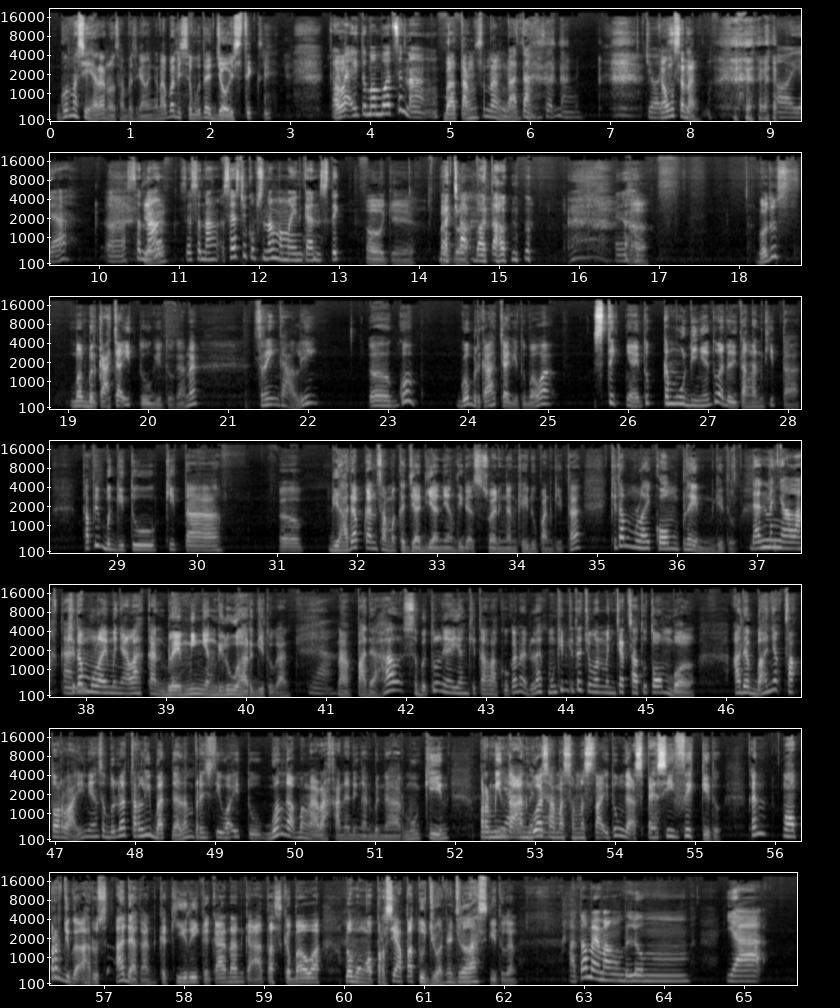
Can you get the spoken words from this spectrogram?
Gue masih heran loh sampai sekarang kenapa disebutnya joystick sih. Karena itu membuat senang. Batang senang kan? Batang senang. Kamu Joystick. senang? Oh ya. Eh, senang. Ya kan? Saya senang. Saya cukup senang memainkan stick Oke. baca Baiklah. batang. Nah, gue tuh berkaca itu gitu karena sering kali gue gue berkaca gitu bahwa sticknya itu kemudinya itu ada di tangan kita tapi begitu kita eh, dihadapkan sama kejadian yang tidak sesuai dengan kehidupan kita kita mulai komplain gitu Dan menyalahkan. kita mulai menyalahkan blaming yang di luar gitu kan Ya. Nah, padahal sebetulnya yang kita lakukan adalah mungkin kita cuma mencet satu tombol. Ada banyak faktor lain yang sebenarnya terlibat dalam peristiwa itu. Gua nggak mengarahkannya dengan benar. Mungkin permintaan gua benar. sama semesta itu nggak spesifik gitu. Kan ngoper juga harus ada kan, ke kiri, ke kanan, ke atas, ke bawah. Lo mau ngoper siapa tujuannya jelas gitu kan. Atau memang belum ya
